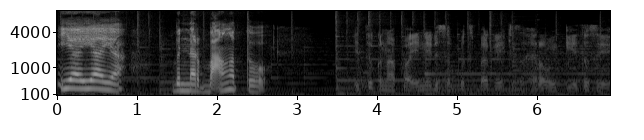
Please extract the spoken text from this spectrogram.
Iya iya iya, bener banget tuh. itu kenapa ini disebut sebagai kisah heroik gitu sih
